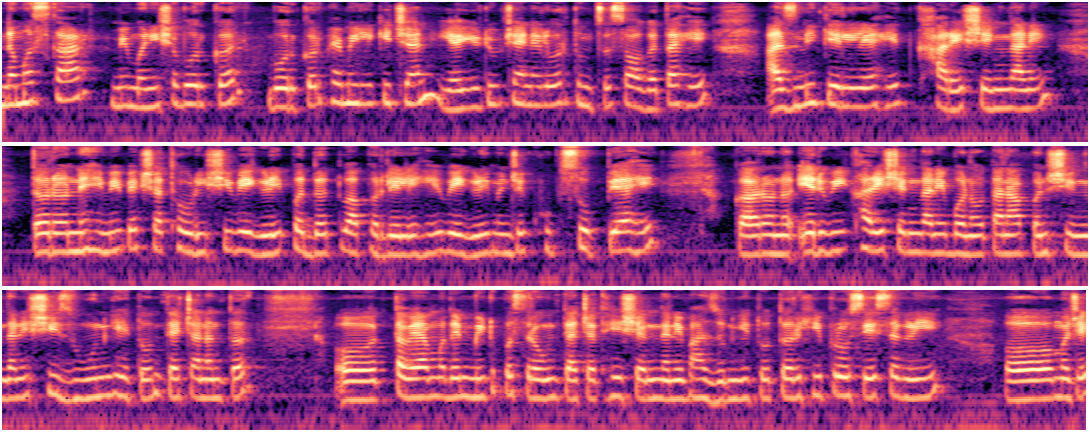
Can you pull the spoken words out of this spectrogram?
नमस्कार मी मनीषा बोरकर बोरकर फॅमिली किचन या यूट्यूब चॅनेलवर तुमचं स्वागत आहे. आज मी केलेले आहेत खारे शेंगदाणे. तर नेहमीपेक्षा थोडीशी वेगळी पद्धत वापरलेली आहे. वेगळी म्हणजे खूप सोपी आहे. कारण एरवी खारे शेंगदाणे बनवताना आपण शेंगदाणे शिजवून घेतो आणि त्याच्यानंतर तव्यामध्ये मीठ पसरवून त्याच्यात हे शेंगदाणे भाजून घेतो. तर ही प्रोसेस सगळी म्हणजे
